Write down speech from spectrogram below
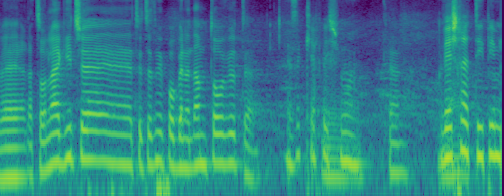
ורצון להגיד שאת יוצאת מפה בן אדם טוב יותר. איזה כיף לשמוע. כן. ויש לך טיפים.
